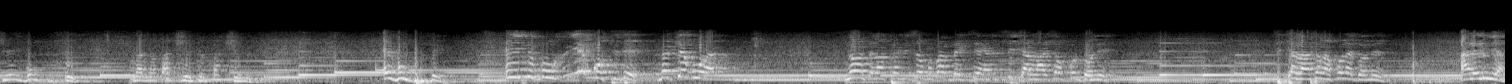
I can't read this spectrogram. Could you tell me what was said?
tuer, ils vont bouffer. Non, ils n'ont pas tué, ils ne peuvent pas tuer. Ils vont bouffer. Et ils ne vont rien cotiser. Mettez-vous, hein. Non, c'est la tradition, il ne faut pas vexer. Hein. Si tu as l'argent, il faut donner. Si tu as l'argent, il faut les donner. Alléluia.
